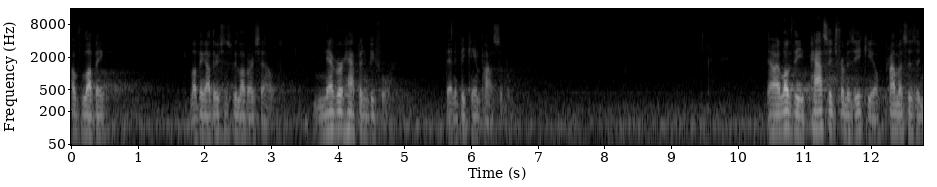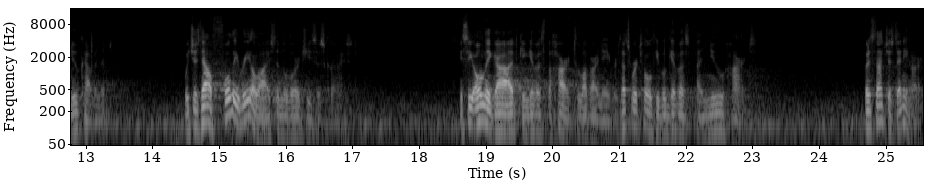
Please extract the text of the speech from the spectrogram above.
of loving, loving others as we love ourselves. Never happened before. Then it became possible. Now, I love the passage from Ezekiel, promises a new covenant which is now fully realized in the Lord Jesus Christ. You see, only God can give us the heart to love our neighbors. That's what we're told. He will give us a new heart. But it's not just any heart.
